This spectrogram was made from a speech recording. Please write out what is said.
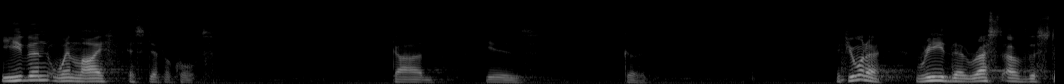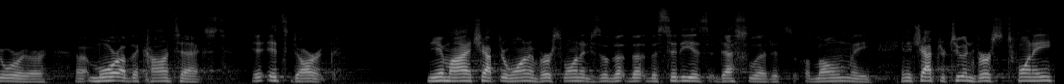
Even when life is difficult, God is good. If you want to read the rest of the story or uh, more of the context, it, it's dark. Nehemiah chapter 1 and verse 1, it says the, the, the city is desolate, it's lonely. And in chapter 2 and verse 20,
